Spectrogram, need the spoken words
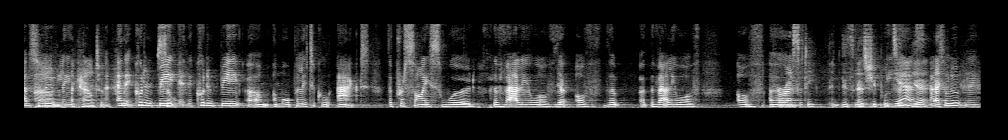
absolutely um, account of and it couldn't be self. it couldn't be um, a more political act the precise word the value of the of the uh, the value of of um, veracity is, as she puts yes, it yeah absolutely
